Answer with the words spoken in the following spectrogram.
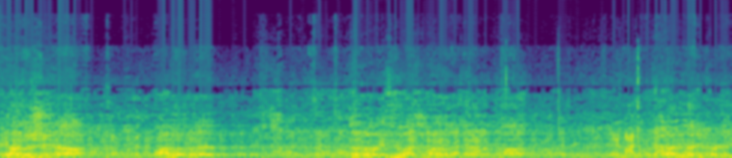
त्या दिवशी त्या मालवणमध्ये छत्रपती शिवाजी महाराजांच्या त्या ठिकाणी पडली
